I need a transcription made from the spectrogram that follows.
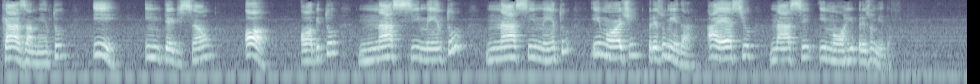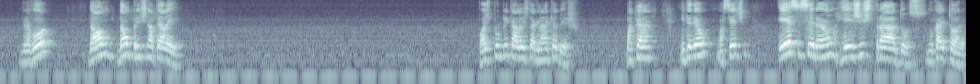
casamento, I, interdição, O, óbito, nascimento, nascimento e morte presumida. Aécio nasce e morre presumida. Gravou? Dá um, dá um print na tela aí. Pode publicar no Instagram que eu deixo. Bacana. Entendeu? Macete? Esses serão registrados no cartório.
